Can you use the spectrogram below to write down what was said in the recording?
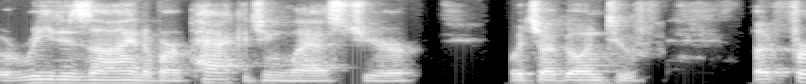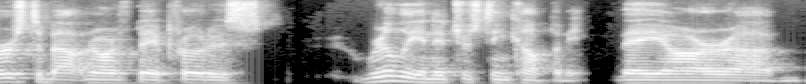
a redesign of our packaging last year, which I'll go into. But first, about North Bay Produce, really an interesting company. They are, um,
